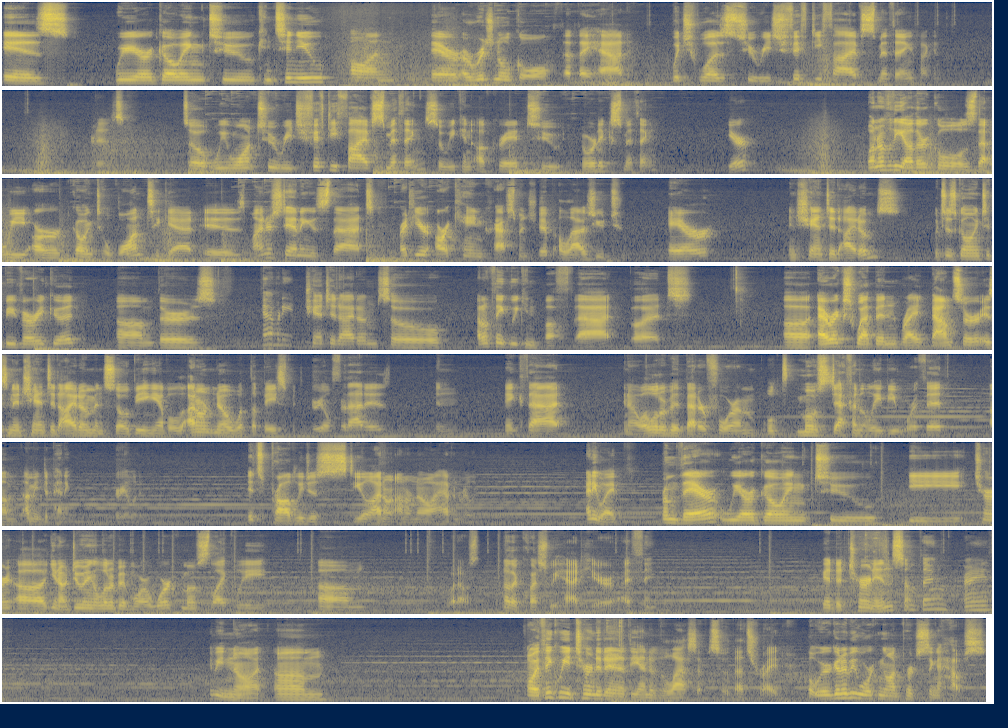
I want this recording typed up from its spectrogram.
is we are going to continue on their original goal that they had, which was to reach 55 smithing. If I can, there it is. So we want to reach 55 smithing so we can upgrade to Nordic smithing here. One of the other goals that we are going to want to get is, my understanding is that right here, Arcane Craftsmanship allows you to pair enchanted items, which is going to be very good. Um, there's, don't have any enchanted items, so I don't think we can buff that, but uh, Erik's weapon, right, Bouncer, is an enchanted item, and so being able, I don't know what the base material for that is, and make that, you know, a little bit better for him will most definitely be worth it. Um, I mean, depending on material. It's probably just steel. I don't, I don't know. I haven't really. Anyway, from there we are going to be turn, uh, you know, doing a little bit more work most likely. Um, what else? Another quest we had here, I think. We had to turn in something, right? Maybe not. Um, oh, I think we turned it in at the end of the last episode. That's right. But we were going to be working on purchasing a house.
